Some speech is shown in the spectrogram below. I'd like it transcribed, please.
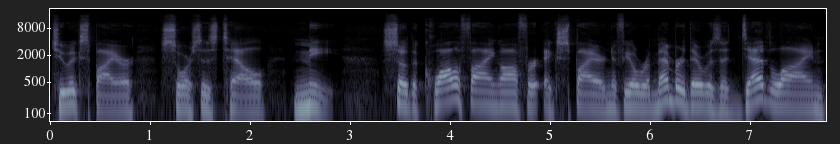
to expire, sources tell me. So the qualifying offer expired. And if you'll remember, there was a deadline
